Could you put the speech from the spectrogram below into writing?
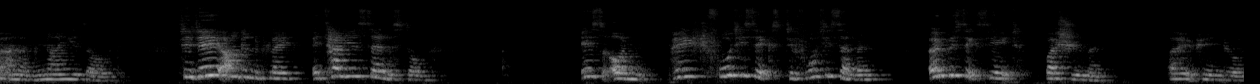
I'm nine years old. Today I'm going to play Italian Sailor Song. It's on page 46 to 47, opus 68 by Schumann. I hope you enjoy.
